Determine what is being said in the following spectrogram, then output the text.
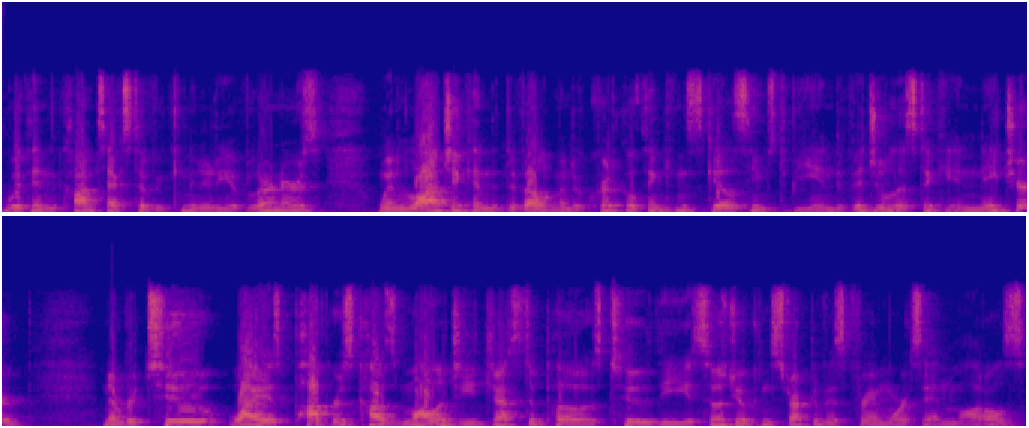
within the context of a community of learners when logic and the development of critical thinking skills seems to be individualistic in nature? Number two, why is Popper's cosmology juxtaposed to the socio-constructivist frameworks and models?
